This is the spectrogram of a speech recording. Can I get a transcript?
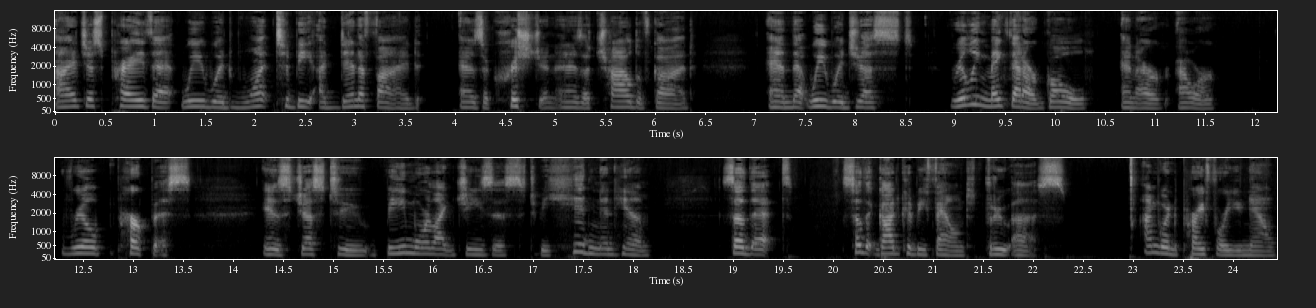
I just pray that we would want to be identified as a Christian and as a child of God, and that we would just really make that our goal and our our real purpose is just to be more like Jesus, to be hidden in him so that so that God could be found through us. I'm going to pray for you now.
